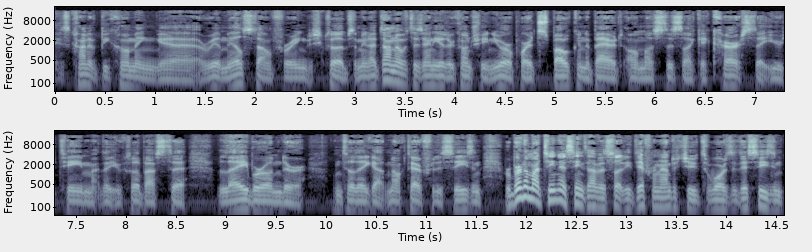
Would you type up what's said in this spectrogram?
is kind of becoming uh, a real millstone for English clubs. I mean, I don't know if there's any other country in Europe where it's spoken about almost as like a curse that your team that your club has to labour under until they get knocked out for the season. Roberto Martinez seems to have a slightly different attitude towards it this season,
